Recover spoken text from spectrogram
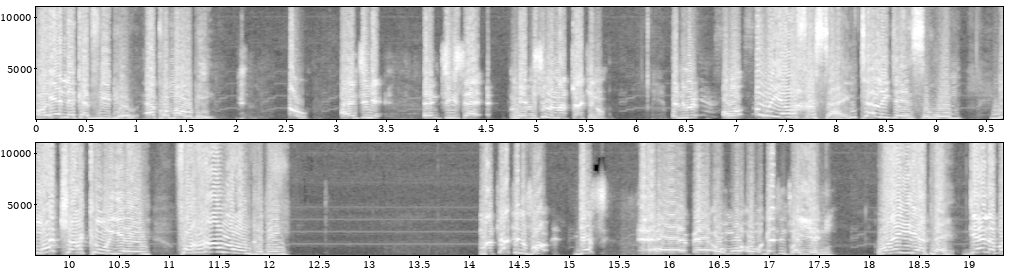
ɔyɛ naked video ɛkɔma wo bi Oh, enti enti sɛ me me si me ma tracking no. Enim oh. Oh, your officer, intelligence wom. What tracking wo ye for how long ni? Ma tracking for just eh eh oh, oh, getting to a year ni. One year pɛ. Deɛ na ba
